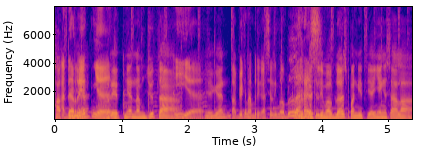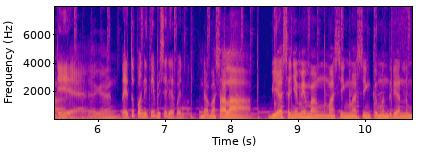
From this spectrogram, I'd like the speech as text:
haknya, ada rate-nya. Rate-nya 6 juta. Iya. Ya kan? Tapi kenapa dikasih 15? Kalau dikasih 15 panitianya yang salah. Iya. Ya kan? Nah, itu panitia bisa diapain, Pak? Enggak masalah. Biasanya memang masing-masing kementerian lembaga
